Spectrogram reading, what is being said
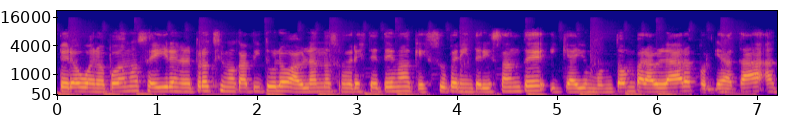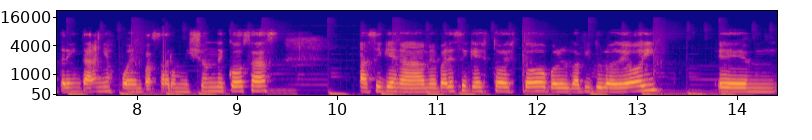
pero bueno, podemos seguir en el próximo capítulo hablando sobre este tema que es súper interesante y que hay un montón para hablar, porque acá a 30 años pueden pasar un millón de cosas. Así que nada, me parece que esto es todo por el capítulo de hoy. Em,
